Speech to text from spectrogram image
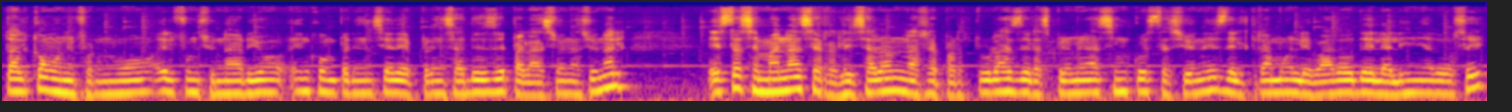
tal como lo informó el funcionario en conferencia de prensa desde Palacio Nacional. Esta semana se realizaron las reparturas de las primeras cinco estaciones del tramo elevado de la línea 12,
